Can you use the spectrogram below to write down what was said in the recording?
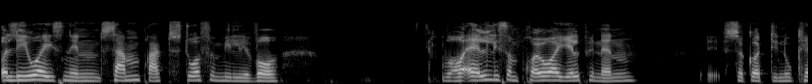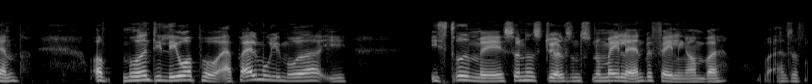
og lever i sådan en sammenbragt storfamilie, hvor, hvor alle ligesom prøver at hjælpe hinanden øh, så godt de nu kan. Og måden de lever på er på alle mulige måder i, i strid med Sundhedsstyrelsens normale anbefalinger om, hvad, altså,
